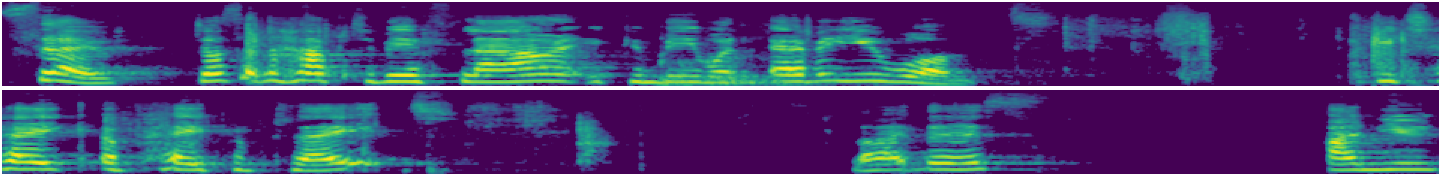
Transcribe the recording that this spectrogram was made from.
So, doesn't have to be a flower. It can be whatever you want. You take a paper plate like this and you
